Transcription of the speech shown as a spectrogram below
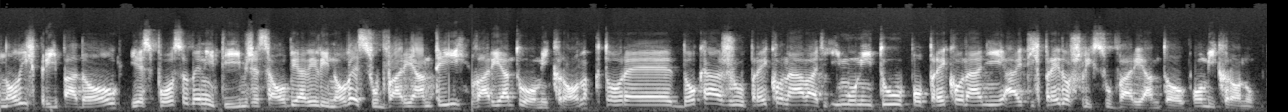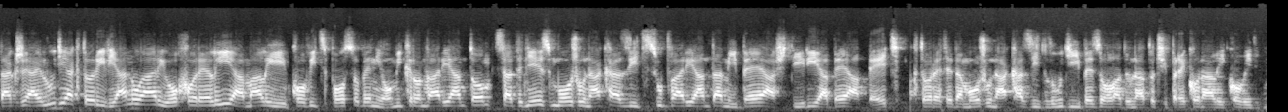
nových prípadov je spôsobený tým, že sa objavili nové subvarianty variantu Omikron, ktoré dokážu prekonávať imunitu po prekonaní aj tých predošlých subvariantov Omikronu. Takže aj ľudia, ktorí v januári ochoreli a mali COVID spôsobený Omikron variantom, sa dnes môžu nakaziť subvariantami BA4 a BA5, ktoré teda môžu nakaziť ľudí bez ohľadu na to, či prekonali COVID v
